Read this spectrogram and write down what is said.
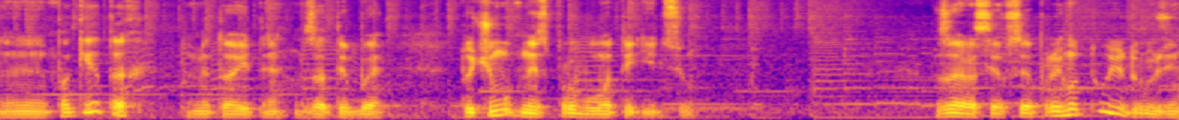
е, пакетах, пам'ятаєте, за тебе, то чому б не спробувати і цю? Зараз я все приготую, друзі.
